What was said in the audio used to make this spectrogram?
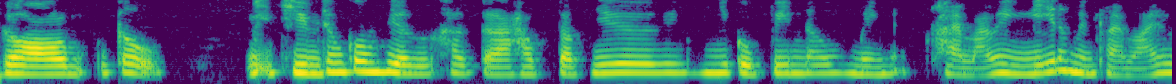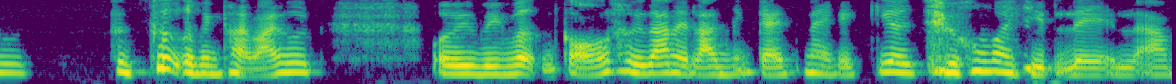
gò kiểu bị chìm trong công việc hoặc là học tập như như cục pin đâu. Mình thoải mái mình nghĩ là mình thoải mái hơn. Thực sự là mình thoải mái hơn. Bởi vì mình vẫn có thời gian để làm những cái này cái kia chứ không phải chỉ để làm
